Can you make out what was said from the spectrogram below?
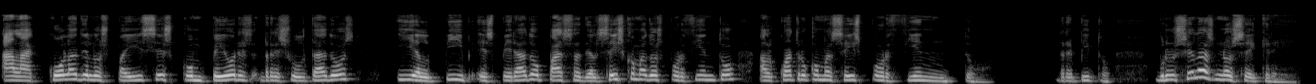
a la cola de los países con peores resultados y el PIB esperado pasa del 6,2% al 4,6%. Repito, Bruselas no se cree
